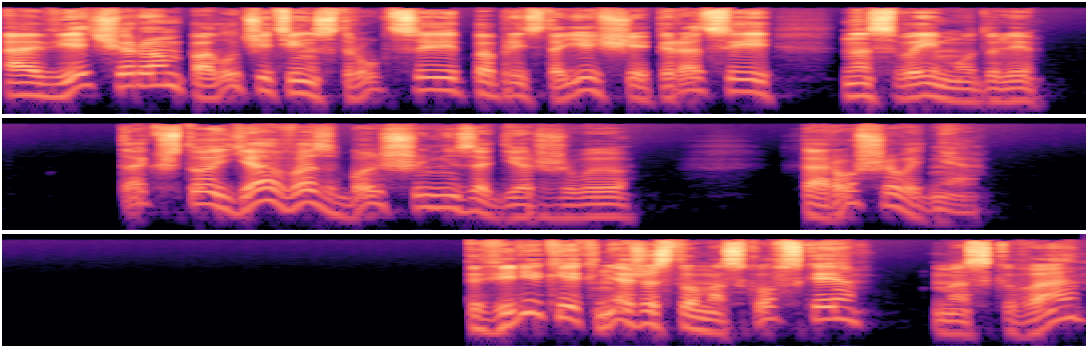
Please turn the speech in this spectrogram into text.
А вечером получите инструкции по предстоящей операции на свои модули. Так что я вас больше не задерживаю. Хорошего дня. Великое княжество Московское, Москва,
